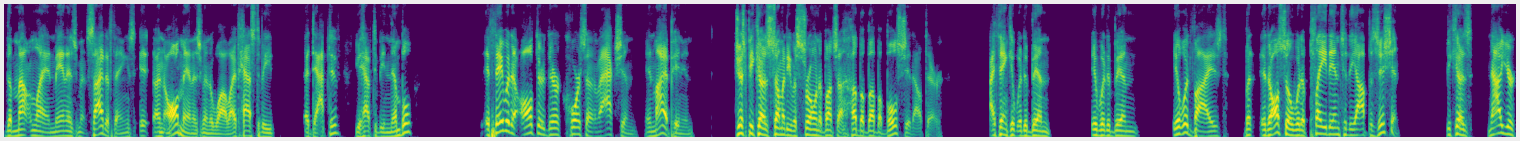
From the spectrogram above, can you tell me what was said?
the mountain lion management side of things. It, and all management of wildlife has to be adaptive. You have to be nimble. If they would have altered their course of action, in my opinion, just because somebody was throwing a bunch of hubba bubba bullshit out there, I think it would have been it would have been ill advised, but it also would have played into the opposition because now you're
